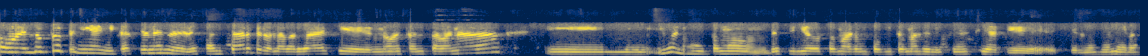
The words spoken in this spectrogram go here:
No, el doctor tenía indicaciones de descansar, pero la verdad es que no descansaba nada y, bueno, tomó, decidió tomar un poquito más de licencia que, el mes de enero.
